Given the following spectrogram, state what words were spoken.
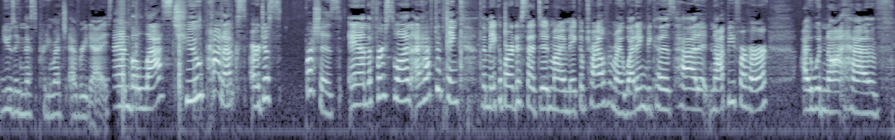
using this pretty much every day. And the last two products are just brushes. And the first one, I have to thank the makeup artist that did my makeup trial for my wedding because had it not be for her, I would not have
